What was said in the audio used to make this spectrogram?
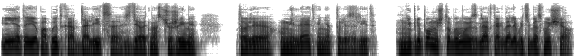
И это ее попытка отдалиться, сделать нас чужими, то ли умиляет меня, то ли злит. Не припомню, чтобы мой взгляд когда-либо тебя смущал.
